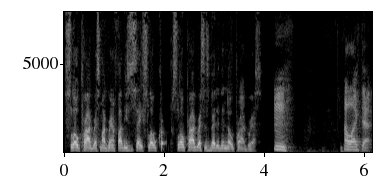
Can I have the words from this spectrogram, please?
slow progress. My grandfather used to say, slow slow progress is better than no progress. Mm. I like that.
